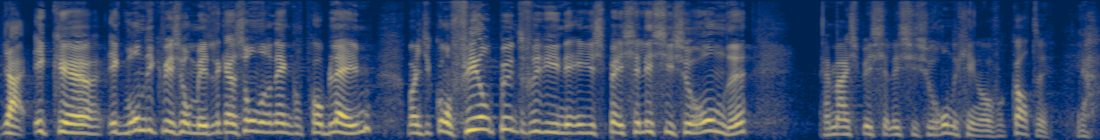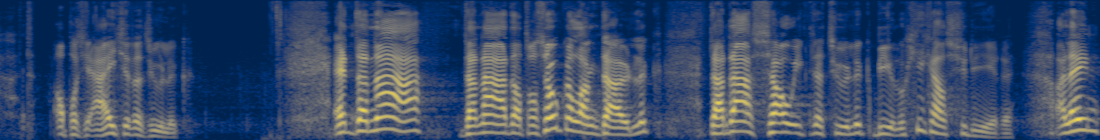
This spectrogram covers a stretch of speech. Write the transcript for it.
Ja, ik, ik won die quiz onmiddellijk en zonder een enkel probleem. Want je kon veel punten verdienen in je specialistische ronde. En mijn specialistische ronde ging over katten. Ja, appeltje eitje natuurlijk. En daarna, daarna, dat was ook al lang duidelijk, daarna zou ik natuurlijk biologie gaan studeren. Alleen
